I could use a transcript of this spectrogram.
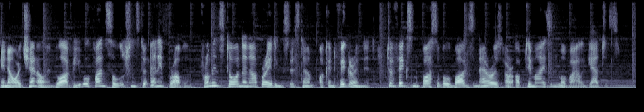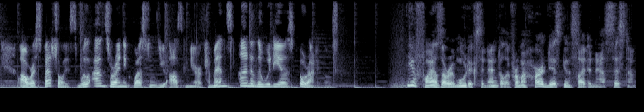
In our channel and blog you will find solutions to any problem, from installing an operating system or configuring it to fixing possible bugs and errors or optimizing mobile gadgets. Our specialists will answer any questions you ask in your comments under the videos or articles. If files are removed accidentally from a hard disk inside a NAS system,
